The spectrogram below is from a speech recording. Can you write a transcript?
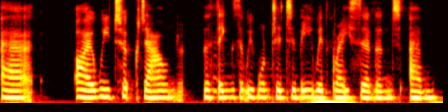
uh, I we took down the things that we wanted to be with Grayson and um,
